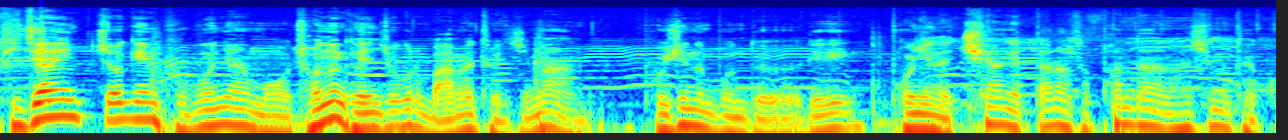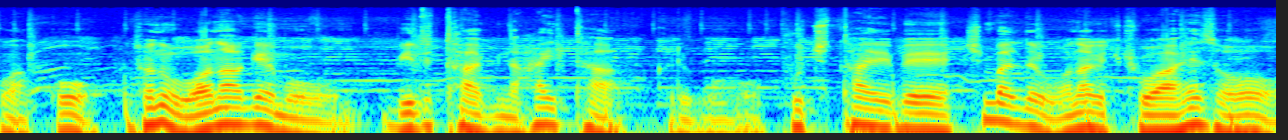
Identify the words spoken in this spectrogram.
디자인적인 부분이야 뭐 저는 개인적으로 마음에 들지만 보시는 분들이 본인의 취향에 따라서 판단을 하시면 될 것 같고 저는 워낙에 뭐 mid 타입이나 high 타입 그리고 뭐 부츠 타입의 신발들을 워낙에 좋아해서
